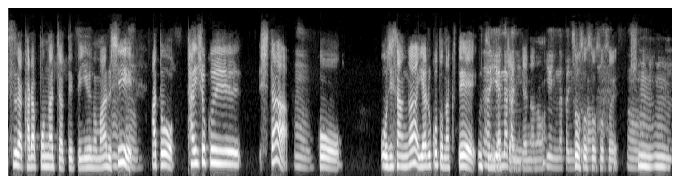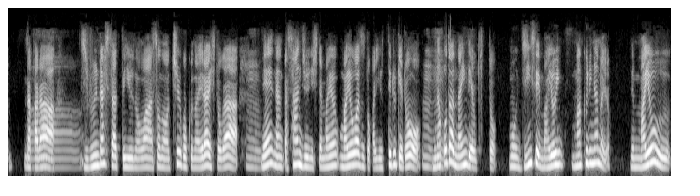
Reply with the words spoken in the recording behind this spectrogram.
巣が空っぽになっちゃってっていうのもあるし、うんあと、退職した、うんうんこう、おじさんがやることなくて、鬱あになっちゃうみたいなの。家の中にそうそうそうそうそう。う。うんうん。だから、自分らしさっていうのは、その中国の偉い人が、うん、ね、なんか30にして迷迷わずとか言ってるけど、うんうんそんなことはないんだよ、きっと。もう人生迷いまくりなのよ。で、迷う。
